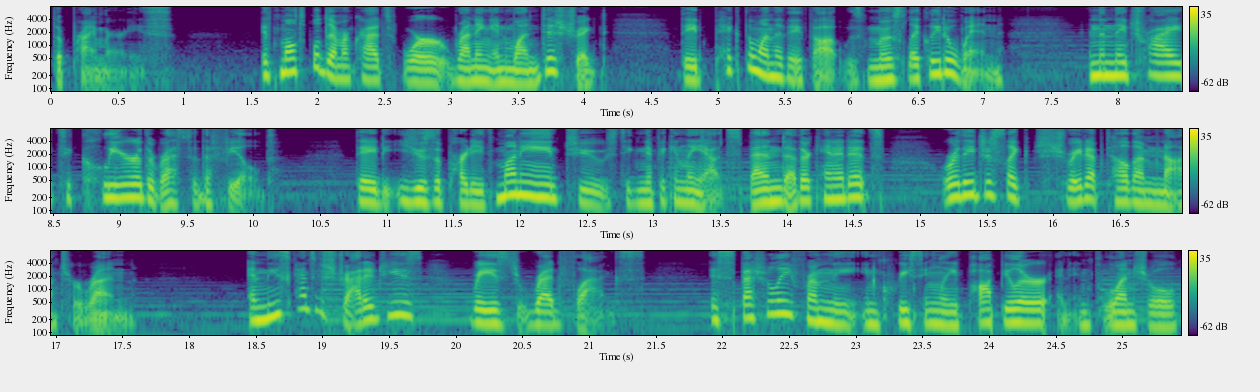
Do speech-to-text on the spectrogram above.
the primaries. If multiple Democrats were running in one district, they'd pick the one that they thought was most likely to win, and then they'd try to clear the rest of the field. They'd use the party's money to significantly outspend other candidates, or they just like straight up tell them not to run. And these kinds of strategies raised red flags, especially from the increasingly popular and influential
